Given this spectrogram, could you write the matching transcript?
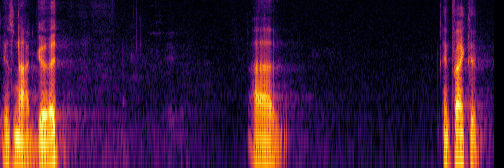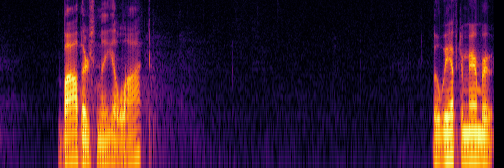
is not good. Uh, in fact, it bothers me a lot. But we have to remember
